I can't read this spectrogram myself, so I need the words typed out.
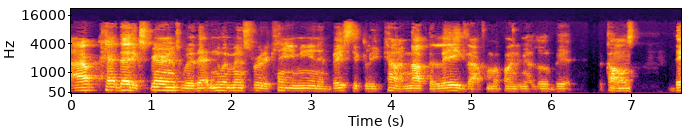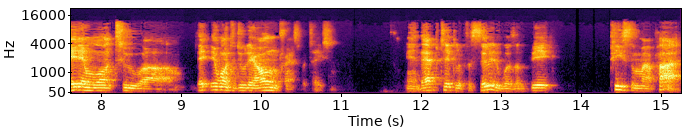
I had that experience where that new administrator came in and basically kind of knocked the legs out from up under me a little bit because mm. they didn't want to, uh, they, they wanted to do their own transportation. And that particular facility was a big piece of my pie.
